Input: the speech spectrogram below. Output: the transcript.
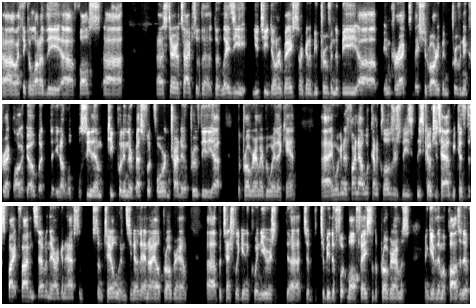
Uh, I think a lot of the uh, false uh, uh, stereotypes of the the lazy UT donor base are going to be proven to be uh, incorrect. They should have already been proven incorrect long ago. But you know, we'll, we'll see them keep putting their best foot forward and trying to improve the the program every way they can. Uh, and we're going to find out what kind of closers these these coaches have because despite five and seven, they are going to have some some tailwinds. You know, the NIL program. Uh, potentially getting Quinn Ewers uh, to, to be the football face of the program is, and give them a positive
